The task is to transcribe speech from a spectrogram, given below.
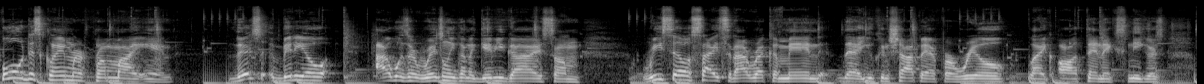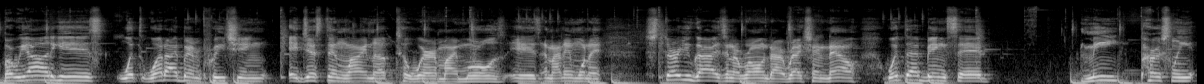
full disclaimer from my end. This video, I was originally gonna give you guys some resale sites that I recommend that you can shop at for real, like authentic sneakers. But reality is, with what I've been preaching, it just didn't line up to where my morals is, and I didn't want to stir you guys in the wrong direction. Now, with that being said, me personally,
